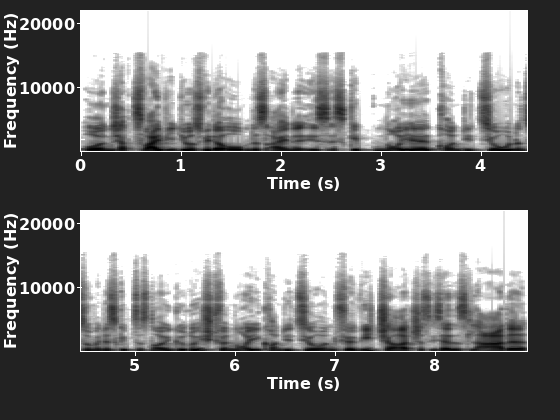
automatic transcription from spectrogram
Und ich habe zwei Videos wieder oben. Das eine ist, es gibt neue Konditionen, zumindest gibt es neue Gerücht für neue Konditionen für V-Charge. Das ist ja das Lade,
